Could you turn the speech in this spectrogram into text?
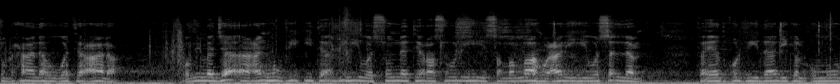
سبحانه وتعالى. وبما جاء عنه في كتابه وسنة رسوله صلى الله عليه وسلم. فيدخل في ذلك الأمور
